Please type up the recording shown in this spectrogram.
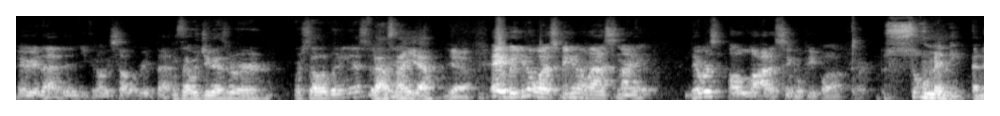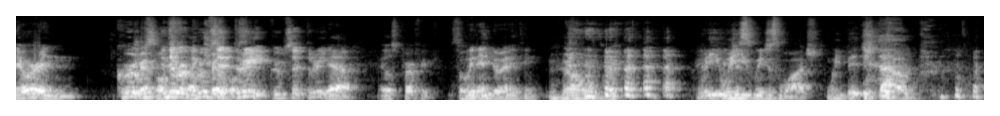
if you're that, then you can always celebrate that. Is that what you guys were were celebrating yesterday? Last night, yeah. Yeah. Hey, but you know what? Speaking of last night, there was a lot of single people out there. So many. And they were in Groups. Triples, and there were like groups triples. of three. Groups of three. yeah. It was perfect. So we didn't do anything. No. we We we just we just watched. we bitched out.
